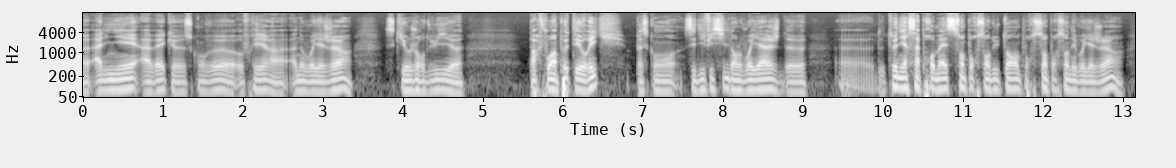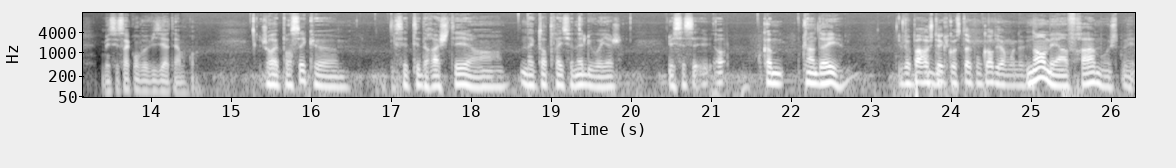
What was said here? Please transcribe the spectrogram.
euh, alignée avec ce qu'on veut offrir à nos voyageurs. Ce qui est aujourd'hui euh, parfois un peu théorique, parce que c'est difficile dans le voyage de, euh, de tenir sa promesse 100% du temps pour 100% des voyageurs. Mais c'est ça qu'on veut viser à terme. J'aurais pensé que c'était de racheter un, acteur traditionnel du voyage. Oh, comme clin d'œil. Il va pas racheter le Costa Concordia, à mon avis. Non, mais un Fram, ou je- mais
